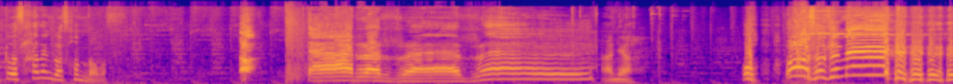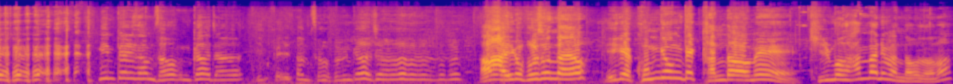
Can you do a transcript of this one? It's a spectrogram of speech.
이거 사는 거 선 넘었어 아! 따라라라 아니야 어! 어 선생님! 민펠 삼성 가자 민펠 삼성 가자 아 이거 보셨나요? 이게 공룡덱 간 다음에 길몬 한 마리만 나오잖아?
